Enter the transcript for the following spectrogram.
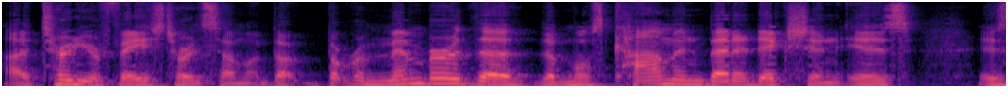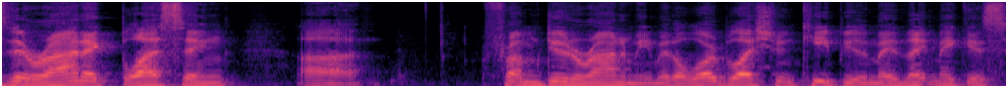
uh, turn your face towards someone. But, but remember the, the most common benediction is, is the Aaronic blessing uh, from Deuteronomy. May the Lord bless you and keep you. May they make his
